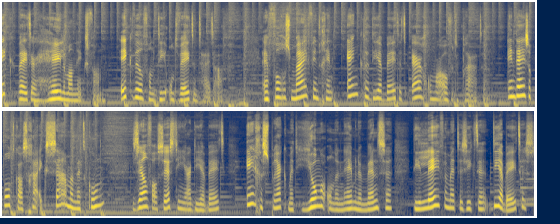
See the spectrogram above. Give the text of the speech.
Ik weet er helemaal niks van. Ik wil van die onwetendheid af. En volgens mij vindt geen enkele diabetes het erg om erover te praten. In deze podcast ga ik samen met Koen, zelf al 16 jaar diabetes, in gesprek met jonge ondernemende mensen die leven met de ziekte diabetes.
